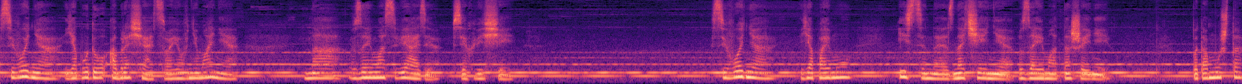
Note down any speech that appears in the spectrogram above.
Сегодня я буду обращать свое внимание на взаимосвязи всех вещей. Сегодня я пойму истинное значение взаимоотношений, потому что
